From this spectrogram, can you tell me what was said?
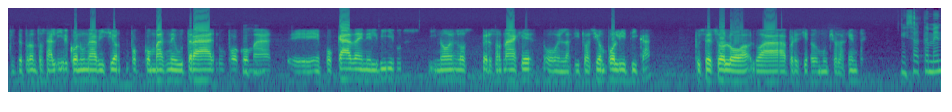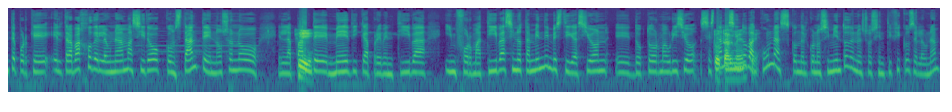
pues, de pronto salir con una visión un poco más neutral, un poco más eh, enfocada en el virus y no en los personajes o en la situación política, pues eso lo, lo ha apreciado mucho la gente. Exactamente, porque el trabajo de la UNAM ha sido constante, no solo en la parte médica, preventiva, informativa, sino también de investigación. Eh, doctor Mauricio, ¿se están haciendo vacunas con el conocimiento de nuestros científicos de la UNAM?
